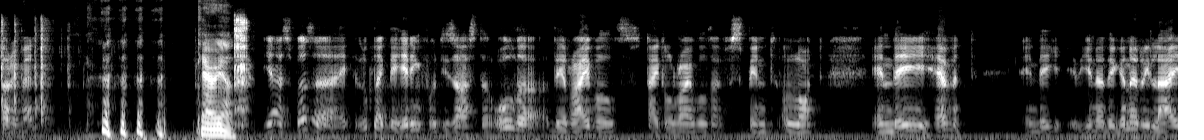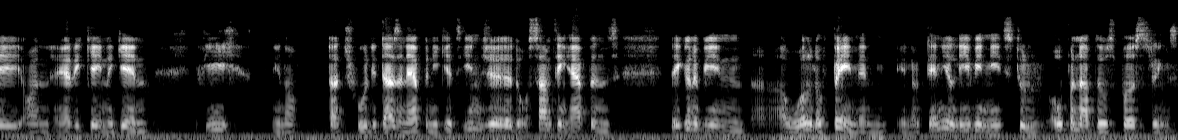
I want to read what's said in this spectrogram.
Sorry, man. Carry on. Yeah, I suppose uh, it look like they're heading for disaster. All the their rivals, title rivals, have spent a lot, and they haven't. And they, you know, they're gonna rely on Harry Kane again. If he, you know, touch wood, it doesn't happen. He gets injured or something happens they're going to be in a world of pain. And you know, Daniel Levy needs to open up those purse strings.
